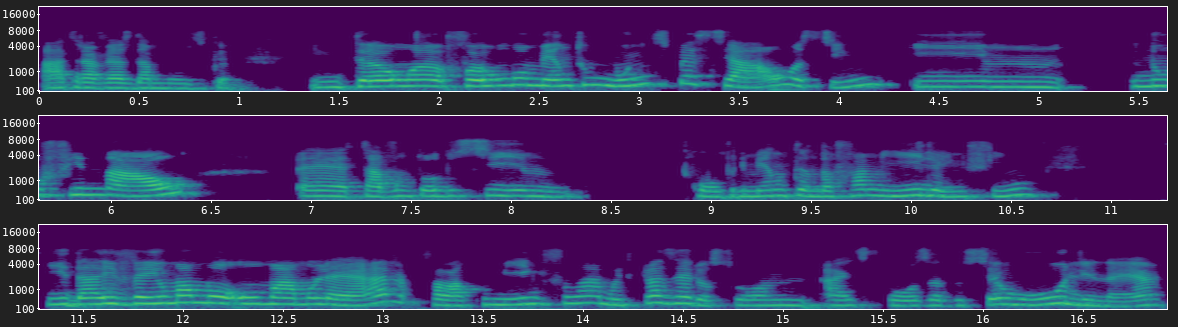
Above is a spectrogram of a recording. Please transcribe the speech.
Através da música. Então, ah, foi um momento muito especial, assim, e hum, no final estavam é, todos se cumprimentando a família, enfim. E daí veio uma, uma mulher falar comigo e falou: Ah, muito prazer, eu sou a esposa do seu Uli, né?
